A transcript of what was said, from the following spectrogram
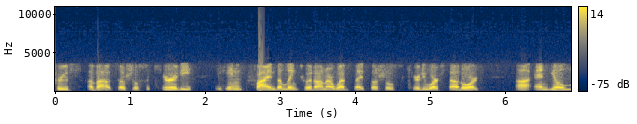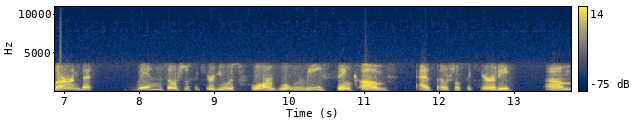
Truth About Social Security. You can find a link to it on our website, socialsecurityworks.org. Uh, and you'll learn that when Social Security was formed, what we think of as Social Security, um,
